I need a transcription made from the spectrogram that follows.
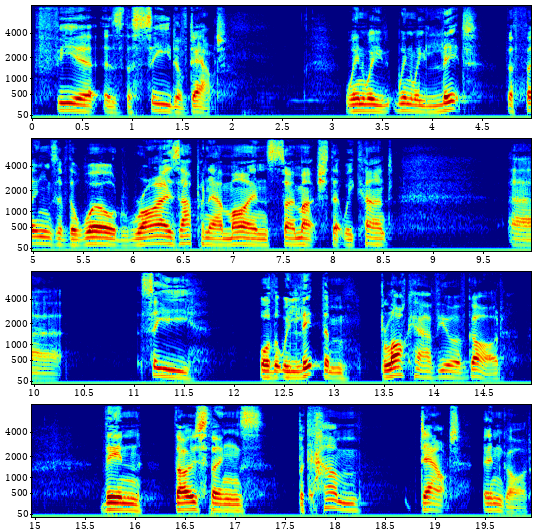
fear is the seed of doubt. When we, when we let the things of the world rise up in our minds so much that we can't uh, see or that we let them block our view of God, then those things become doubt in God.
